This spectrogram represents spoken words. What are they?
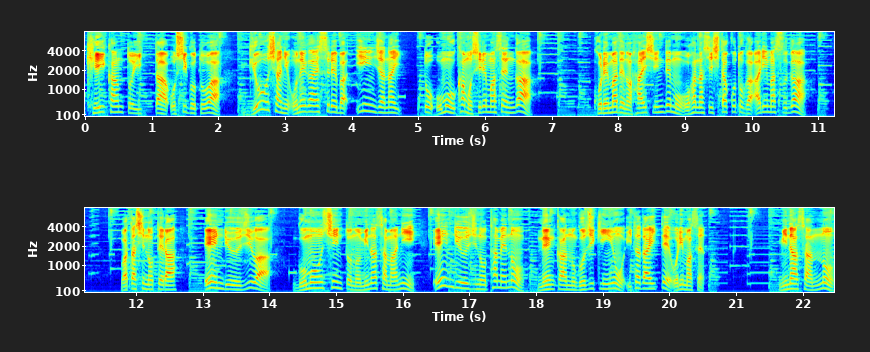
景観といったお仕事は業者にお願いすればいいんじゃないと思うかもしれませんがこれまでの配信でもお話ししたことがありますが私の寺遠隆寺は御門信徒の皆様に遠隆寺のための年間のご時金をいただいておりません。皆さんの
